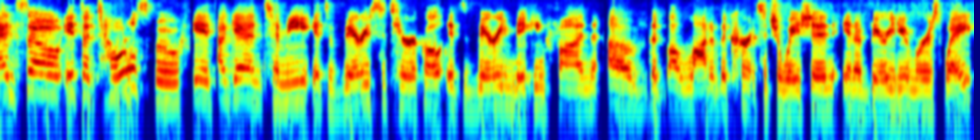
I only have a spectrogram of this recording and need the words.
And so it's a total spoof. It again to me, it's very satirical. It's very making fun of the, a lot of the current situation in a very humorous way.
